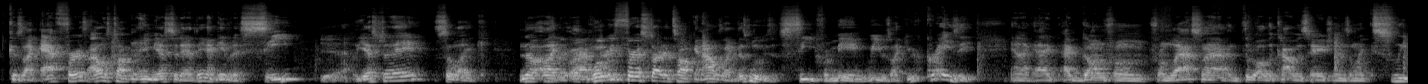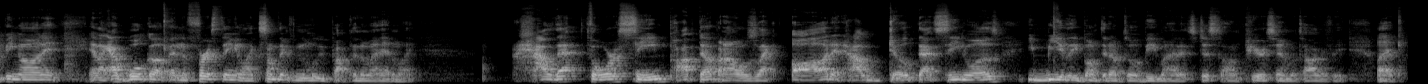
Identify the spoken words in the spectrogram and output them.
because like at first I was talking to him yesterday. I think I gave it a C. Yeah. Yesterday, so like no, like, Like, when we first started talking, I was like, this movie's a C for me, and we was like, you're crazy. And like I, I'd gone from from last night and through all the conversations and like sleeping on it, and like I woke up and the first thing and like something from the movie popped into my head. I'm like, how that Thor scene popped up, and I was like awed at how dope that scene was. Immediately bumped it up to a B minus just on pure cinematography. Like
